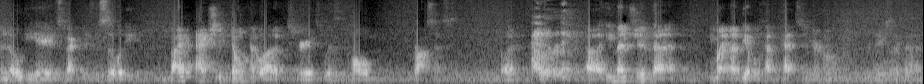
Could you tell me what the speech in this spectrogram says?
an ODA inspected facility. But I actually don't have a lot of experience with home processing. But uh, he mentioned that you might not be able to have pets in your home and things like that.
